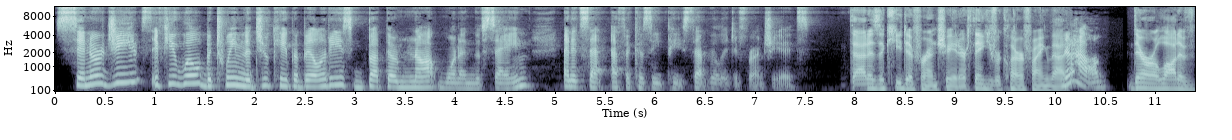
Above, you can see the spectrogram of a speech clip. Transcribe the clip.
synergies, if you will, between the two capabilities, but they're not one and the same. And it's that efficacy piece that really differentiates. That is a key differentiator. Thank you for clarifying that. Yeah. There are a lot of,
